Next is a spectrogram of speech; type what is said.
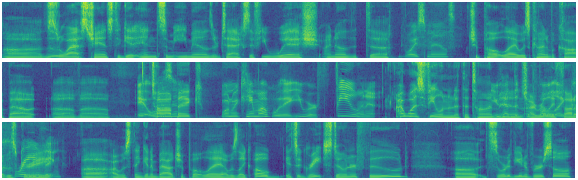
Uh, this is the last chance to get in some emails or texts if you wish. I know that uh, Voicemails. Chipotle was kind of a cop out of a It wasn't- topic. when we came up with it. You were feeling it. I was feeling it at the time, You man. the I really thought it was craving. great. Uh, I was thinking about Chipotle. I was like, oh, it's a great stoner food. Uh, it's sort of universal.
